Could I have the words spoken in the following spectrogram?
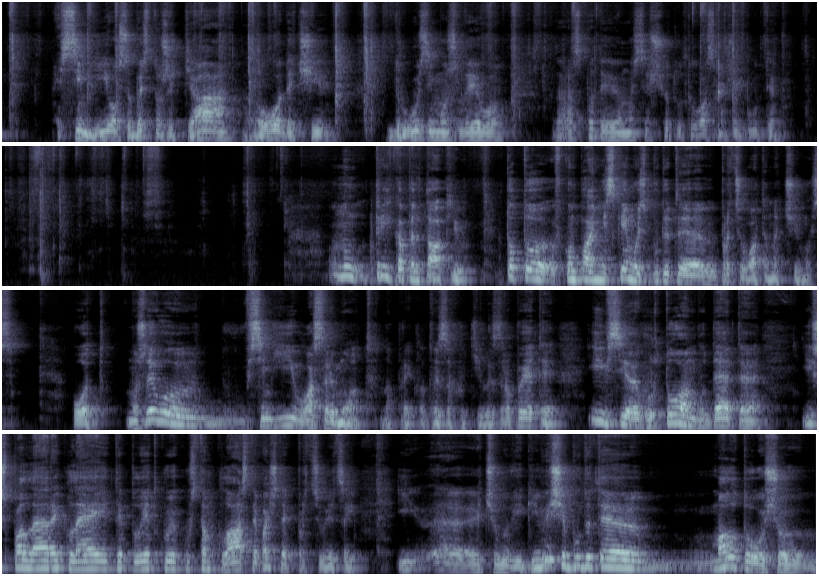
сім'ї, особисто життя, родичі, друзі, можливо. Зараз подивимося, що тут у вас може бути. Ну, трійка пентаклів. Тобто в компанії з кимось будете працювати над чимось. От, можливо, в сім'ї у вас ремонт, наприклад, ви захотіли зробити, і всі гуртом будете і шпалери клеїти, плитку якусь там класти. Бачите, як працює цей і, е, чоловік. І ви ще будете, мало того, що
